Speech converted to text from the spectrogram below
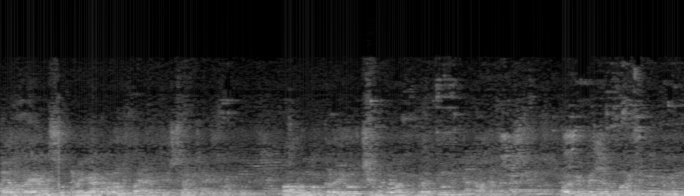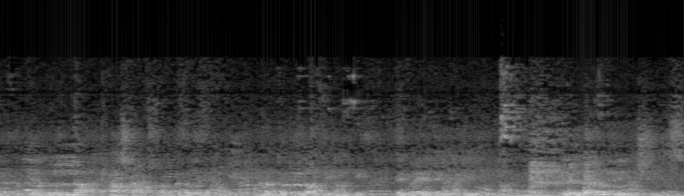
ಅವರ ಪ್ರಯಾಣಿಸುವ ಪ್ರಯಾಣವನ್ನು ಭದ್ರತೆ ಸುರಕ್ಷತೆ ಕೊಟ್ಟು ಅವರ ಮಕ್ಕಳ ಯೋಗಕ್ಷೇಮವಾಗಿ ಪ್ರತಿಯೊಂದು ಕಾರ್ಯ ಅವರಿಗೆ ಮಾಹಿತಿ ಮಾಡಿರ್ತಕ್ಕಂಥ ಎಲ್ಲ ರಾಷ್ಟ್ರಾಕ್ಷರ್ಗದವರಿಗೆ ಮತ್ತು ಇಲಾಖೆಗಾಗಿ ದೇವರೇ ಮಹಿಮೆ ಉಂಟಾಗಲಿ ಎಲ್ಲರನ್ನೂ ನೀನು ಆಶೀರ್ವದಿಸು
